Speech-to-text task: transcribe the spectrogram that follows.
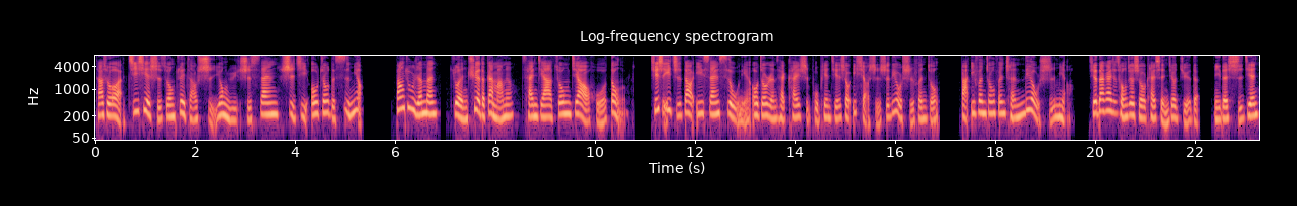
他说啊，机械时钟最早使用于十三世纪欧洲的寺庙，帮助人们准确的干嘛呢？参加宗教活动。其实一直到一三四五年，欧洲人才开始普遍接受一小时是六十分钟，把一分钟分成六十秒。其实大概是从这时候开始，你就觉得你的时间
